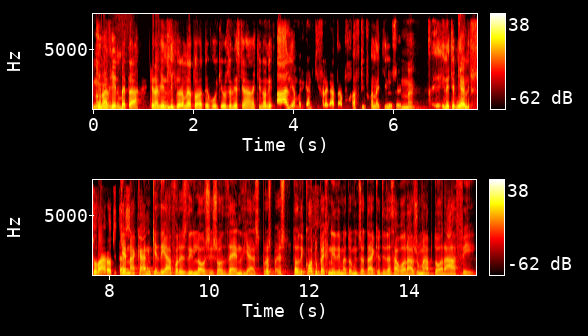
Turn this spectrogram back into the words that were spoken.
Και να βγαίνει μετά και να βγαίνει λίγη ώρα μετά το ραντεβού ο κ. Ζελίας και να ανακοινώνει άλλη Αμερικανική φρεγάτα από αυτή που ανακοίνωσε. Ναι. Είναι και μια και, έλλειψη σοβαρότητας. Και να κάνει και διάφορες δηλώσεις ο Δένδιας στο δικό του παιχνίδι με το Μητσοτάκι ότι δεν θα αγοράζουμε από το ράφι.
